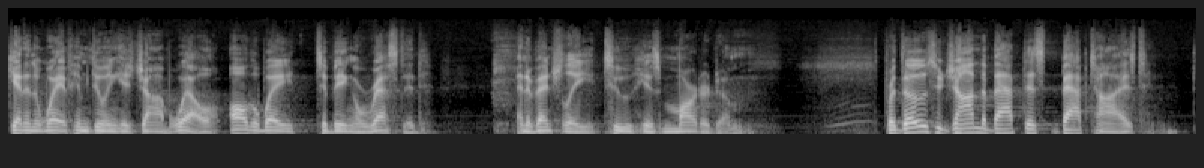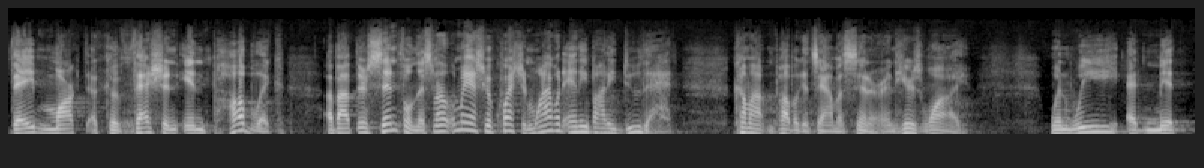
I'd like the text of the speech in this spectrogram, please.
get in the way of him doing his job well, all the way to being arrested and eventually to his martyrdom. For those who John the Baptist baptized, they marked a confession in public about their sinfulness. Now, let me ask you a question. Why would anybody do that? Come out in public and say, I'm a sinner. And here's why. When we admit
